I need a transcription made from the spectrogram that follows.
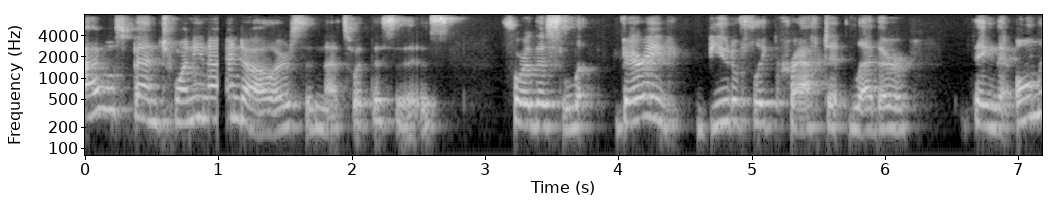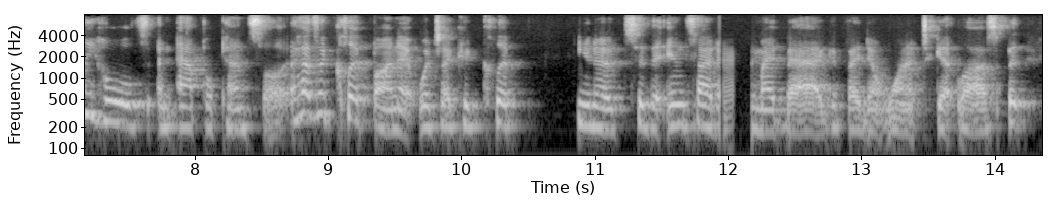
I will spend twenty nine dollars, and that's what this is, for this le- very beautifully crafted leather thing that only holds an Apple Pencil. It has a clip on it, which I could clip, you know, to the inside of my bag if I don't want it to get lost. But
